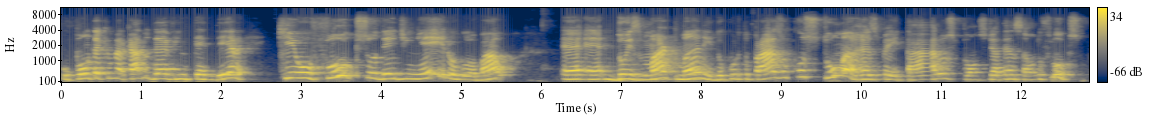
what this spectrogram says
O ponto é que o mercado deve entender que o fluxo de dinheiro global é, é, do smart money, do curto prazo, costuma respeitar os pontos de atenção do fluxo.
